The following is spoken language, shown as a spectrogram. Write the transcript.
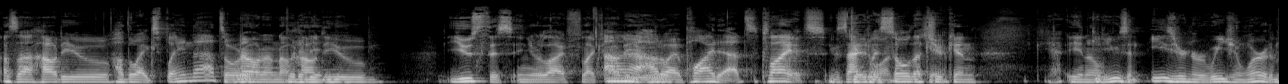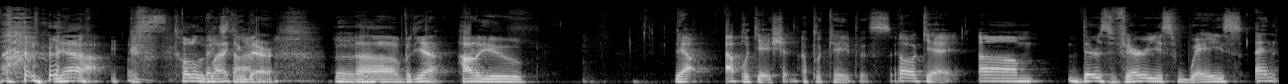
Altså, how do you How do I explain that? Or No, no, no. put How do you use this in your life? Like, how Ah, do you how do I apply that? apply it exactly so that Okay. you can, you know, Could use an easier Norwegian word, man. yeah, it's totally Next blanking time. there. Uh, but yeah, how do you yeah, application. applicate this? Yeah. Okay. Um, there's various ways, and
